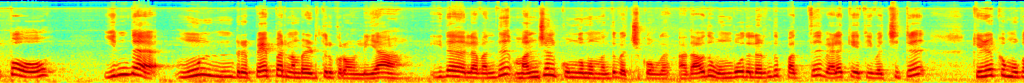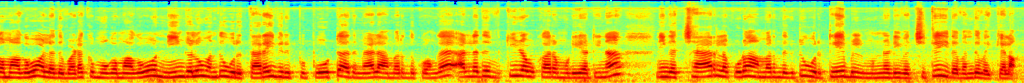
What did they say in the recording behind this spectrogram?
இப்போது இந்த மூன்று பேப்பர் நம்ம எடுத்துருக்குறோம் இல்லையா? இதில் வந்து மஞ்சள் குங்குமம் வந்து வச்சுக்கோங்க. அதாவது ஒம்போதுலேருந்து பத்து விளக்கேற்றி வச்சுட்டு கிழக்கு முகமாகவோ அல்லது வடக்கு முகமாகவோ நீங்களும் வந்து ஒரு தரை விரிப்பு போட்டு அது மேலே அமர்ந்துக்கோங்க. அல்லது கீழே உட்கார முடியாட்டினா நீங்கள் சேரில் கூட அமர்ந்துக்கிட்டு ஒரு டேபிள் முன்னாடி வச்சுட்டு இதை வந்து வைக்கலாம்.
